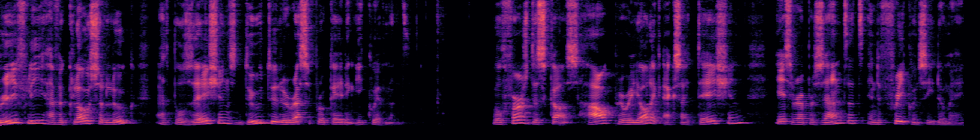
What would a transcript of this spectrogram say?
briefly have a closer look at pulsations due to the reciprocating equipment. We'll first discuss how periodic excitation is represented in the frequency domain.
